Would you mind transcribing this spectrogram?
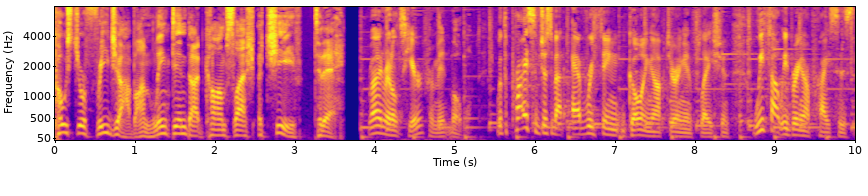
Post your free job on linkedin.com/achieve slash achieve today. Ryan Reynolds here from Mint Mobile. With the price of just about everything going up during inflation, we thought we'd bring our prices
